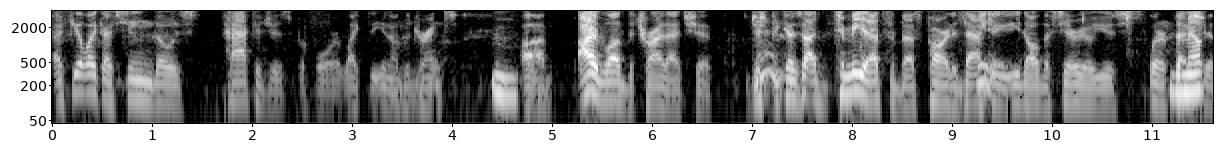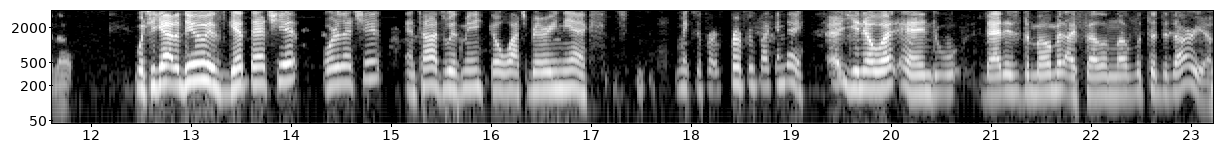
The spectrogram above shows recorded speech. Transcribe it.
I feel like I've seen those packages before, like the you know the drinks. Mm. Uh, I'd love to try that shit. Just Yeah. because I, to me that's the best part is after Yeah. you eat all the cereal, you slurp The that milk. shit up. What you got to do is get that shit, order that shit, and Todd's with me. Go watch Burying the Ex. It's, makes it per- perfect fucking day. uh, you know what? And w- that is the moment I fell in love with the Daddario.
